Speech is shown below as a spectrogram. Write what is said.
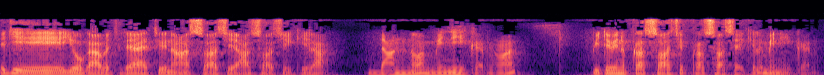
ඉතින් ඒ යෝගාවචරය ඇති වෙන ආස්වාසිය ආස්වාසිය කියලා දන්නවා මෙනෙහි කරනවා. පිට වෙන ප්‍රසවාසය ප්‍රසවාසය කියලා මෙනෙහි කරනවා.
